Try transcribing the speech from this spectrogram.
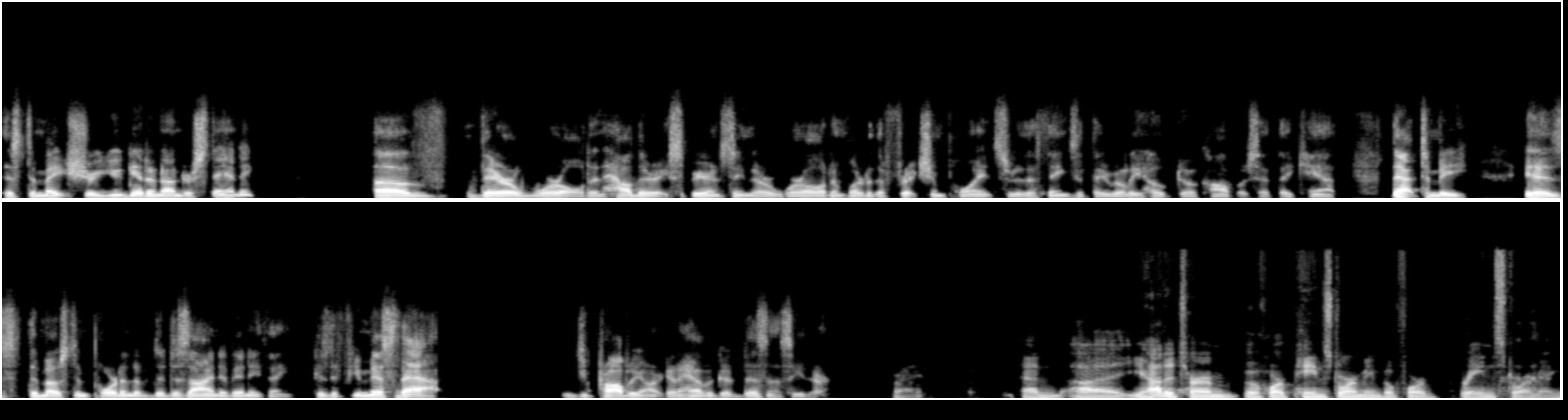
is to make sure you get an understanding of their world and how they're experiencing their world and what are the friction points or the things that they really hope to accomplish that they can't. That to me is the most important of the design of anything because if you miss that you probably aren't going to have a good business either. Right. And uh, you had a term before painstorming before brainstorming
